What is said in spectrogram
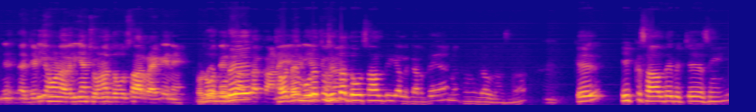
ਜਿਹੜੀਆਂ ਹੁਣ ਅਗਲੀਆਂ ਚੋਣਾਂ 2 ਸਾਲ ਰਹਿ ਗਏ ਨੇ ਦੋ ਤੁਹਾਡੇ ਤਿੰਨ ਮੂਹਰੇ- ਸਾਲ ਤੱਕ ਆਣੇ ਤੁਹਾਡੇ ਜਿਹੜੀਆਂ ਮੂਰੇ ਤੁਸੀਂ ਤਾਂ ਚੋਣਾਂ- 2 ਸਾਲ ਦੀ ਗੱਲ ਕਰਦੇ ਆ ਮੈਂ ਤੁਹਾਨੂੰ ਗੱਲ ਦੱਸਦਾ ਕਿ 1 ਸਾਲ ਦੇ ਵਿੱਚ ਅਸੀਂ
